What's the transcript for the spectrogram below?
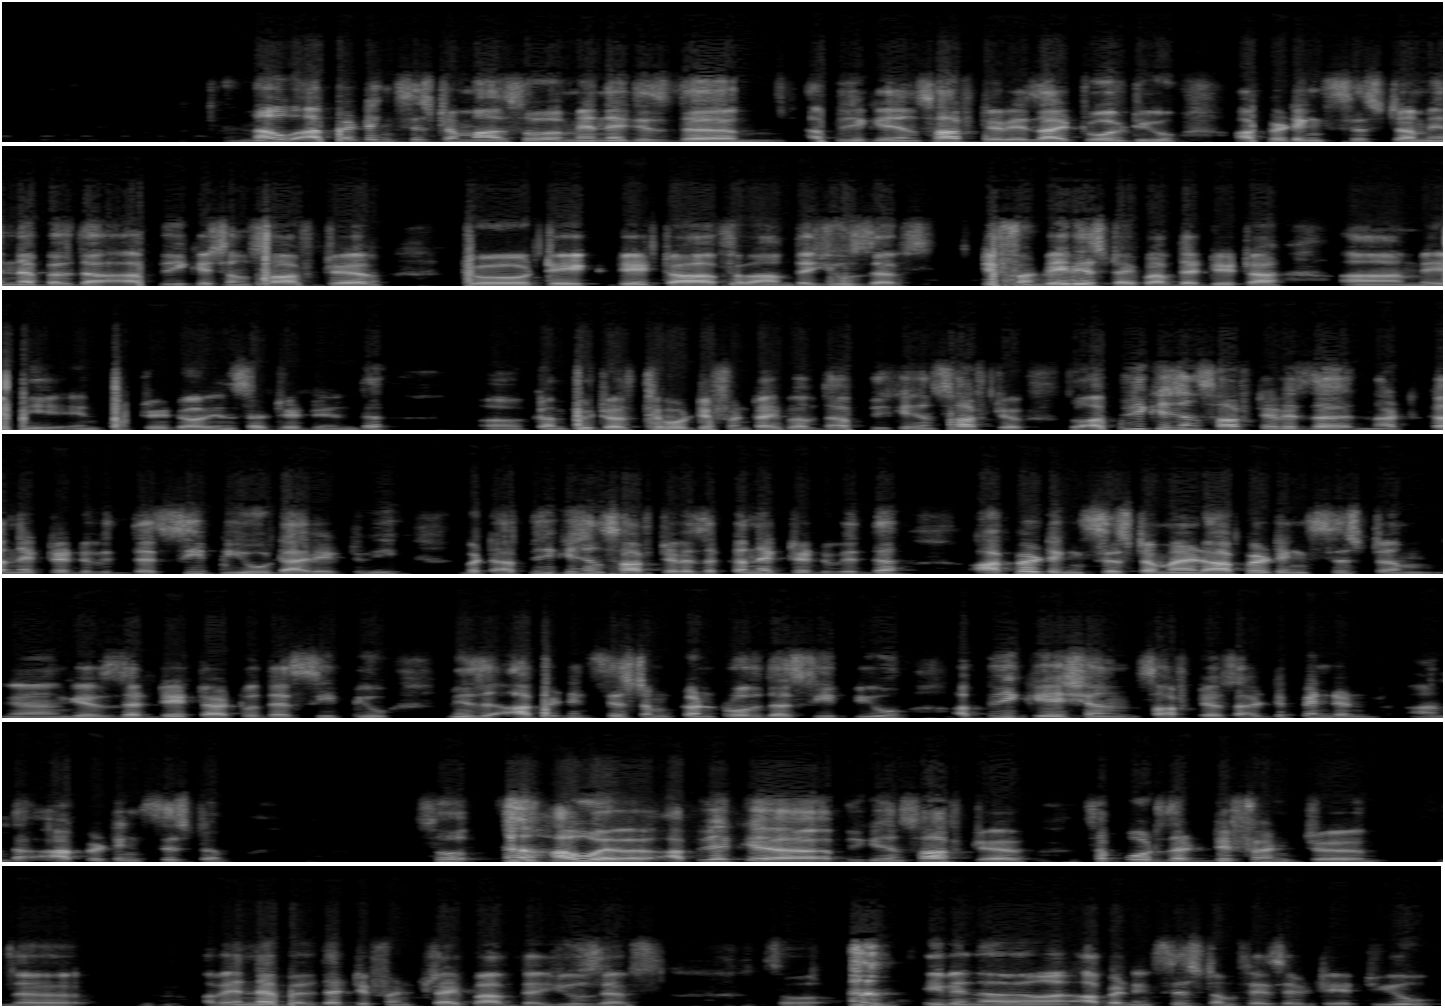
now operating system also manages the application software as i told you operating system enable the application software to take data from the users. Different various type of the data uh, may be inputted or inserted in the uh, computers through different type of the application software. So application software is uh, not connected with the CPU directly, but application software is uh, connected with the operating system and operating system uh, gives the data to the CPU. Means operating system controls the CPU, application softwares are dependent on the operating system. So, however, uh, application software supports the different, uh, the, enable the different type of the users. So, even uh, operating system facilitate you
